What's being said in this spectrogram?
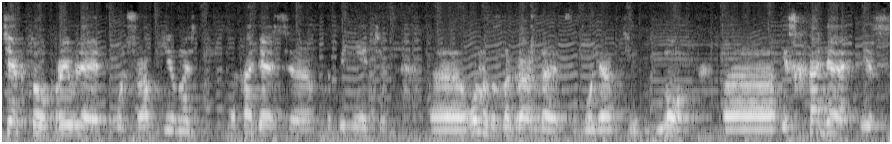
те, кто проявляет большую активность, находясь э, в кабинете, э, он и вознаграждается более активно. Но э, исходя из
